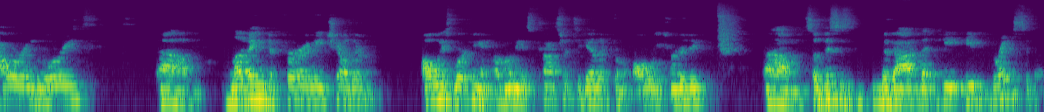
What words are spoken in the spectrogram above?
power and glory, um, loving, deferring each other, always working in harmonious concert together from all eternity. Um, so this is the God that he, he brings to them.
